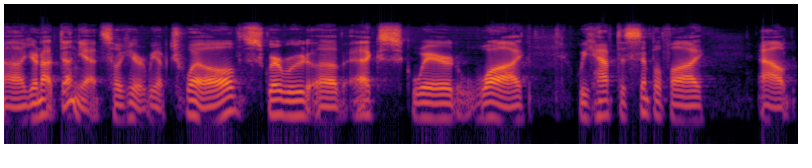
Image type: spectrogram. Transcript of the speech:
Uh, you're not done yet. So here we have 12 square root of x squared y. We have to simplify out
